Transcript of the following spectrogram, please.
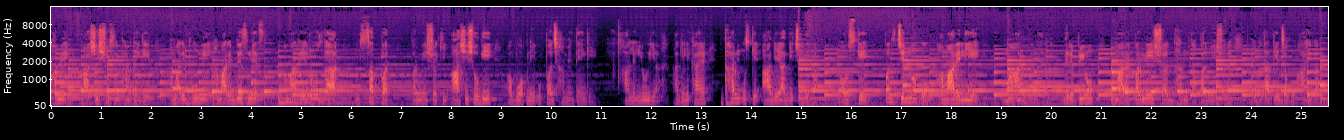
हमें आशीषों से भर देंगे। हमारी भूमि, हमारे बिज़नेस हमारे रोज़गार, उन सब पर परमेश्वर की आशीष होगी और वो अपनी उपज हमें देंगे। हालेलुया आगे लिखा है, धर्म उसके आगे आगे चलेगा और उसके पद चिन्हों को हमारे लिए मार्ग बनाएगा। मेरे प्रियो, हमारा परमेश्वर धर्म का परमेश्वर है। बताती है जब वो आएगा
